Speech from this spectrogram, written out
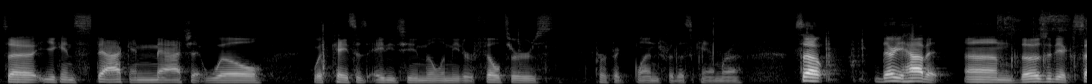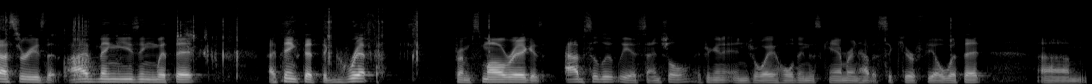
So you can stack and match at will with Kase's 82 millimeter filters. Perfect blend for this camera. So there you have it. Um, those are the accessories that I've been using with it. I think that the grip from SmallRig is absolutely essential if you're going to enjoy holding this camera and have a secure feel with it. Um,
